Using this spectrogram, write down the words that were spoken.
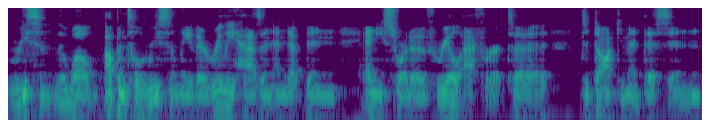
recently, well, up until recently, there really hasn't ended up been any sort of real effort to to document this in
